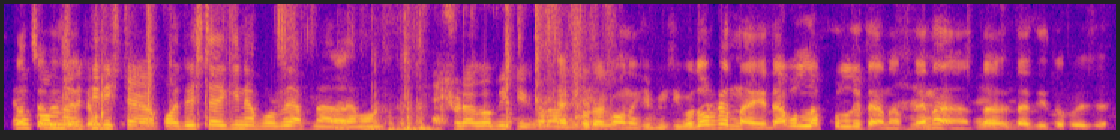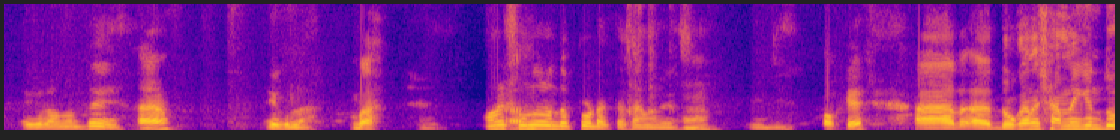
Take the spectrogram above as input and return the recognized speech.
এগুলো কম দামে বাচ্চাদের তিরিশ টাকা পঁয়ত্রিশ টাকা কিনা পড়বে আপনার যেমন একশো টাকা বিক্রি করা একশো টাকা অনেকে বিক্রি করে? দরকার নাই ডাবল লাভ করলে তো না তাই না? তাই দিতে হয়ে যায় এগুলোর মধ্যে হ্যাঁ? এগুলা। বাহ। অনেক সুন্দর সুন্দর প্রোডাক্ট আছে আমাদের কাছে। এই যে। ওকে আর দোকানের সামনে কিন্তু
